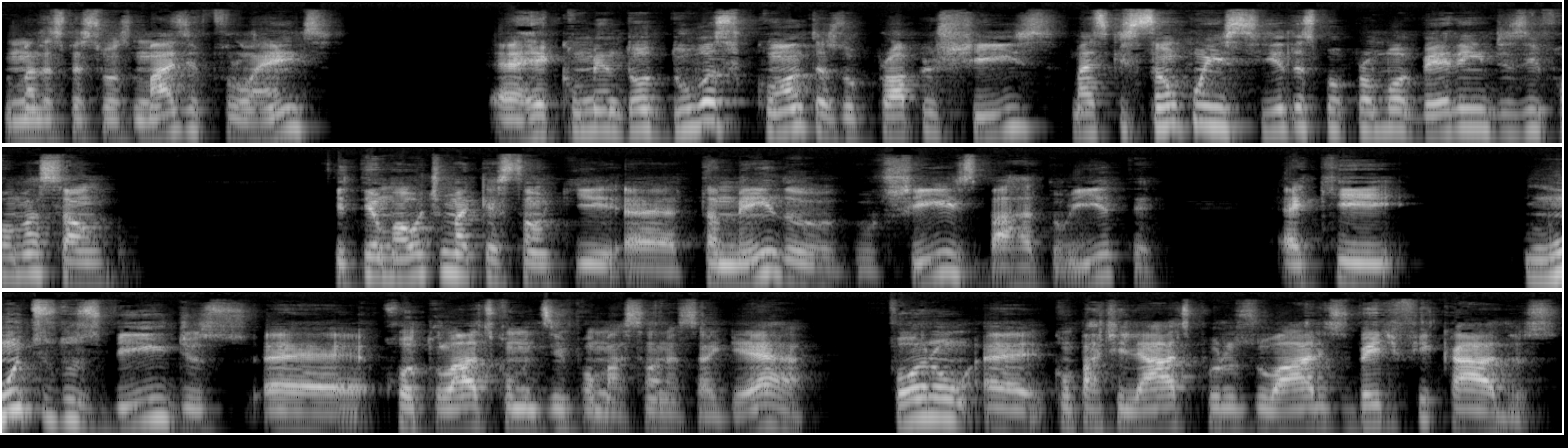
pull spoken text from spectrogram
uma das pessoas mais influentes, é, recomendou duas contas do próprio X, mas que são conhecidas por promoverem desinformação. E tem uma última questão aqui, é, também do, do X barra Twitter, é que muitos dos vídeos é, rotulados como desinformação nessa guerra foram é, compartilhados por usuários verificados,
